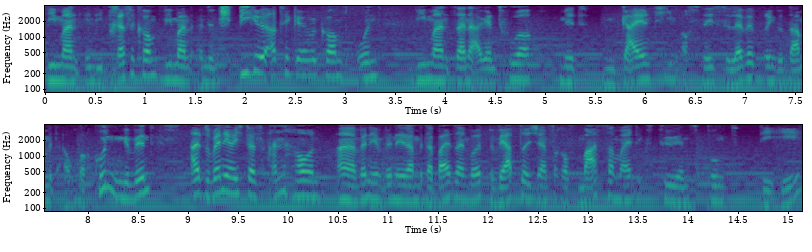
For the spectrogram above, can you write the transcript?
wie man in die Presse kommt, wie man einen Spiegelartikel bekommt und wie man seine Agentur mit einem geilen Team aufs nächste Level bringt und damit auch noch Kunden gewinnt. Also wenn ihr euch das anhauen, äh, wenn ihr wenn ihr damit dabei sein wollt, bewerbt euch einfach auf mastermindexperience.de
